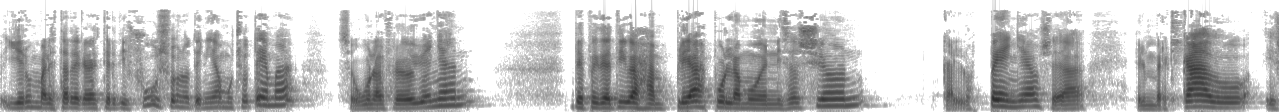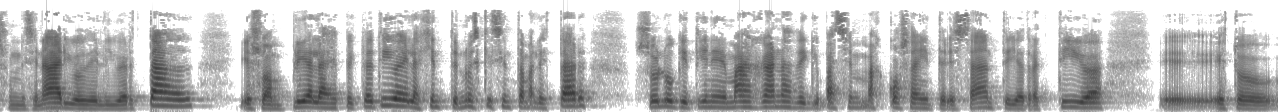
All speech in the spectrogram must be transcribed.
y era un malestar de carácter difuso, no tenía mucho tema, según Alfredo Yoñán, de expectativas ampliadas por la modernización, Carlos Peña, o sea, el mercado es un escenario de libertad, eso amplía las expectativas y la gente no es que sienta malestar, solo que tiene más ganas de que pasen más cosas interesantes y atractivas. Eh, esto,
